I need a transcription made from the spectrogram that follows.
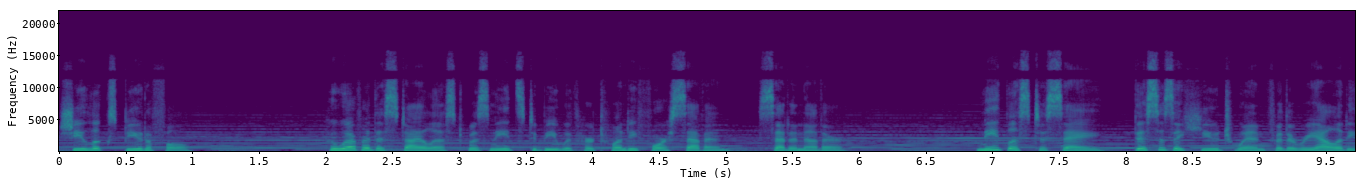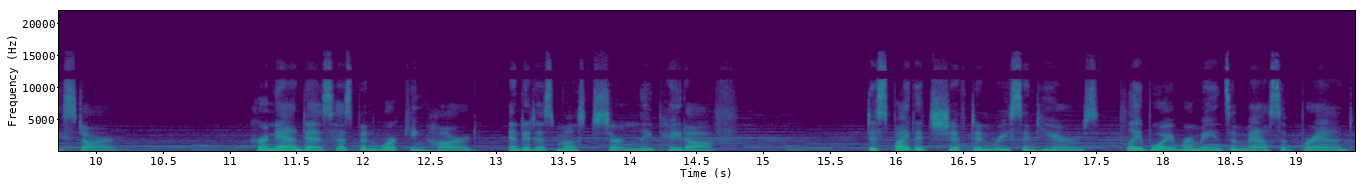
She looks beautiful. Whoever the stylist was needs to be with her 24 7, said another. Needless to say, this is a huge win for the reality star. Hernandez has been working hard, and it has most certainly paid off. Despite its shift in recent years, Playboy remains a massive brand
